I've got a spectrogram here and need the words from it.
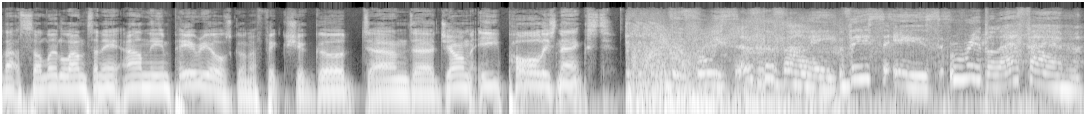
there. That's a little Anthony and the Imperials going to fix you good. And uh, John E. Paul is next. The voice of the valley. This is Ribble FM.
